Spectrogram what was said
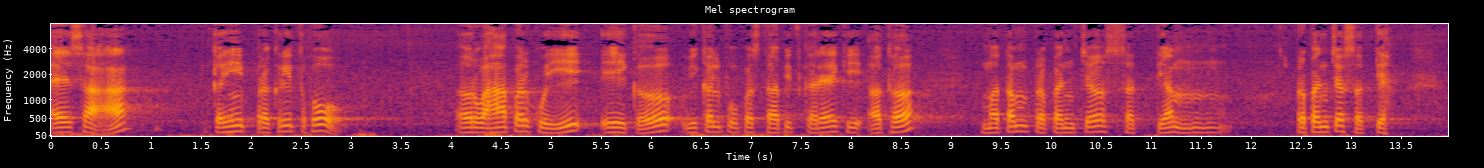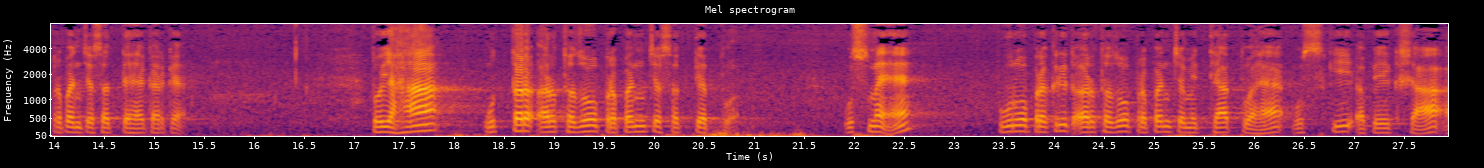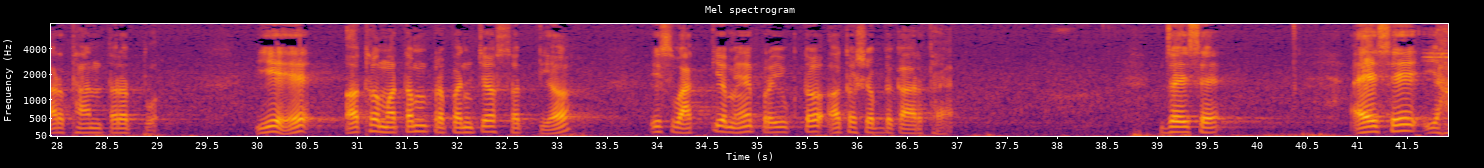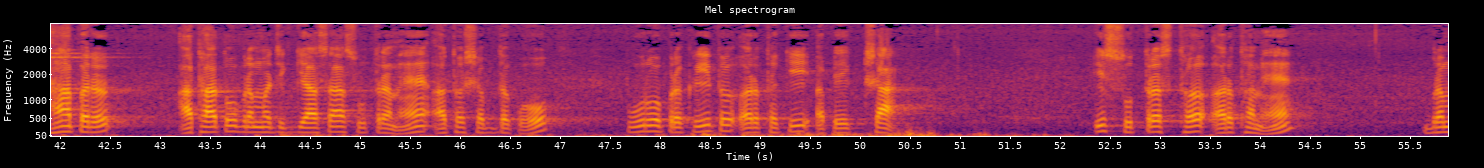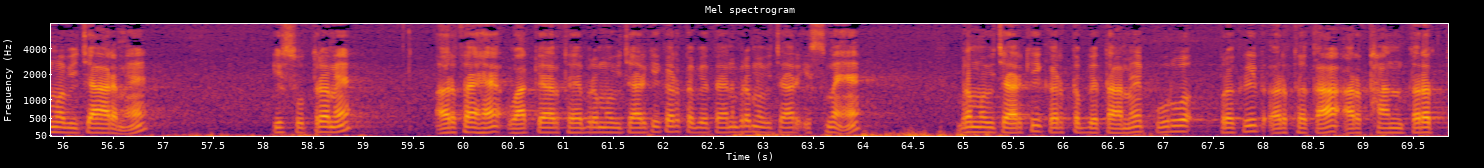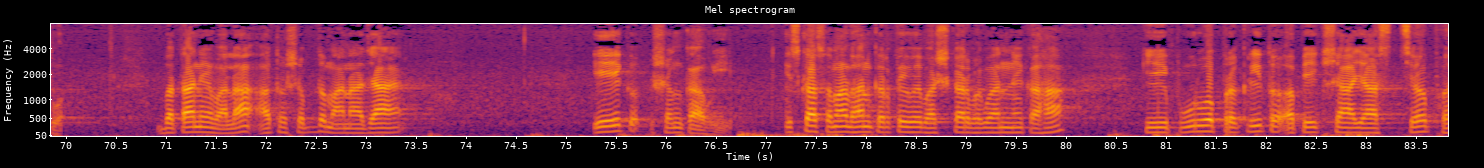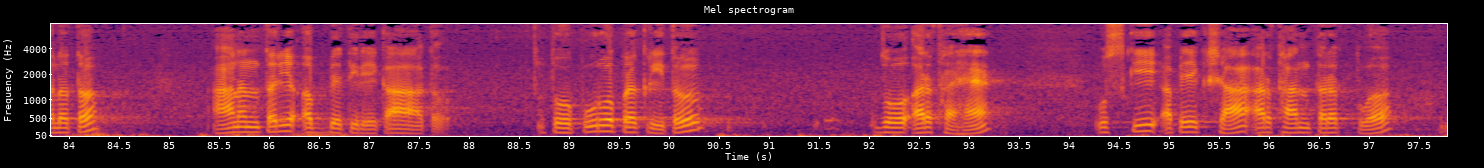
ऐसा कहीं प्रकृत हो, और वहाँ पर कोई एक विकल्प उपस्थापित करे कि अथ मतम प्रपंच सत्यम प्रपंच सत्य प्रपंच सत्य है करके। तो यहाँ उत्तर अर्थ जो प्रपंच सत्यत्व, उसमें पूर्व प्रकृत अर्थ जो प्रपंच मिथ्यात्व है, उसकी अपेक्षा अर्थांतरत्व। ये अथ मतम प्रपंच सत्य, इस वाक्य में प्रयुक्त अथ शब्द का अर्थ है। जैसे, ऐसे यहाँ पर अथा तो ब्रह्म जिज्ञासा सूत्र में अथ शब्द को पूर्व प्रकृत अर्थ की अपेक्षा इस सूत्रस्थ अर्थ में, ब्रह्म विचार में, इस सूत्र में अर्थ है, वाक्य अर्थ है ब्रह्म विचार की कर्तव्यता ब्रह्म विचार इसमें, ब्रह्म विचार की कर्तव्यता में पूर्व प्रकृत अर्थ का अर्थांतरत्व, बताने वाला अथ शब्द माना जाए। एक शंका हुई। इसका समाधान करते हुए भाष्कर भगवान ने कहा कि पूर्व प्रकृत अपेक्षायाश्च फलत आनंतर्य अव्यतिरेकात। तो पूर्व प्रकृत जो अर्थ है, उसकी अपेक्षा अर्थांतरत्व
